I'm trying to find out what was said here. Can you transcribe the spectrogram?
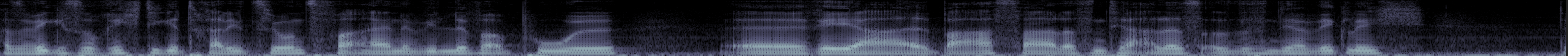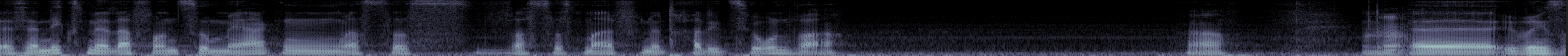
Also wirklich so richtige Traditionsvereine wie Liverpool, äh, Real, Barca, das sind ja alles, also das sind ja wirklich, da ist ja nichts mehr davon zu merken, was das, was das mal für eine Tradition war. Ja. Ja. Äh, übrigens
